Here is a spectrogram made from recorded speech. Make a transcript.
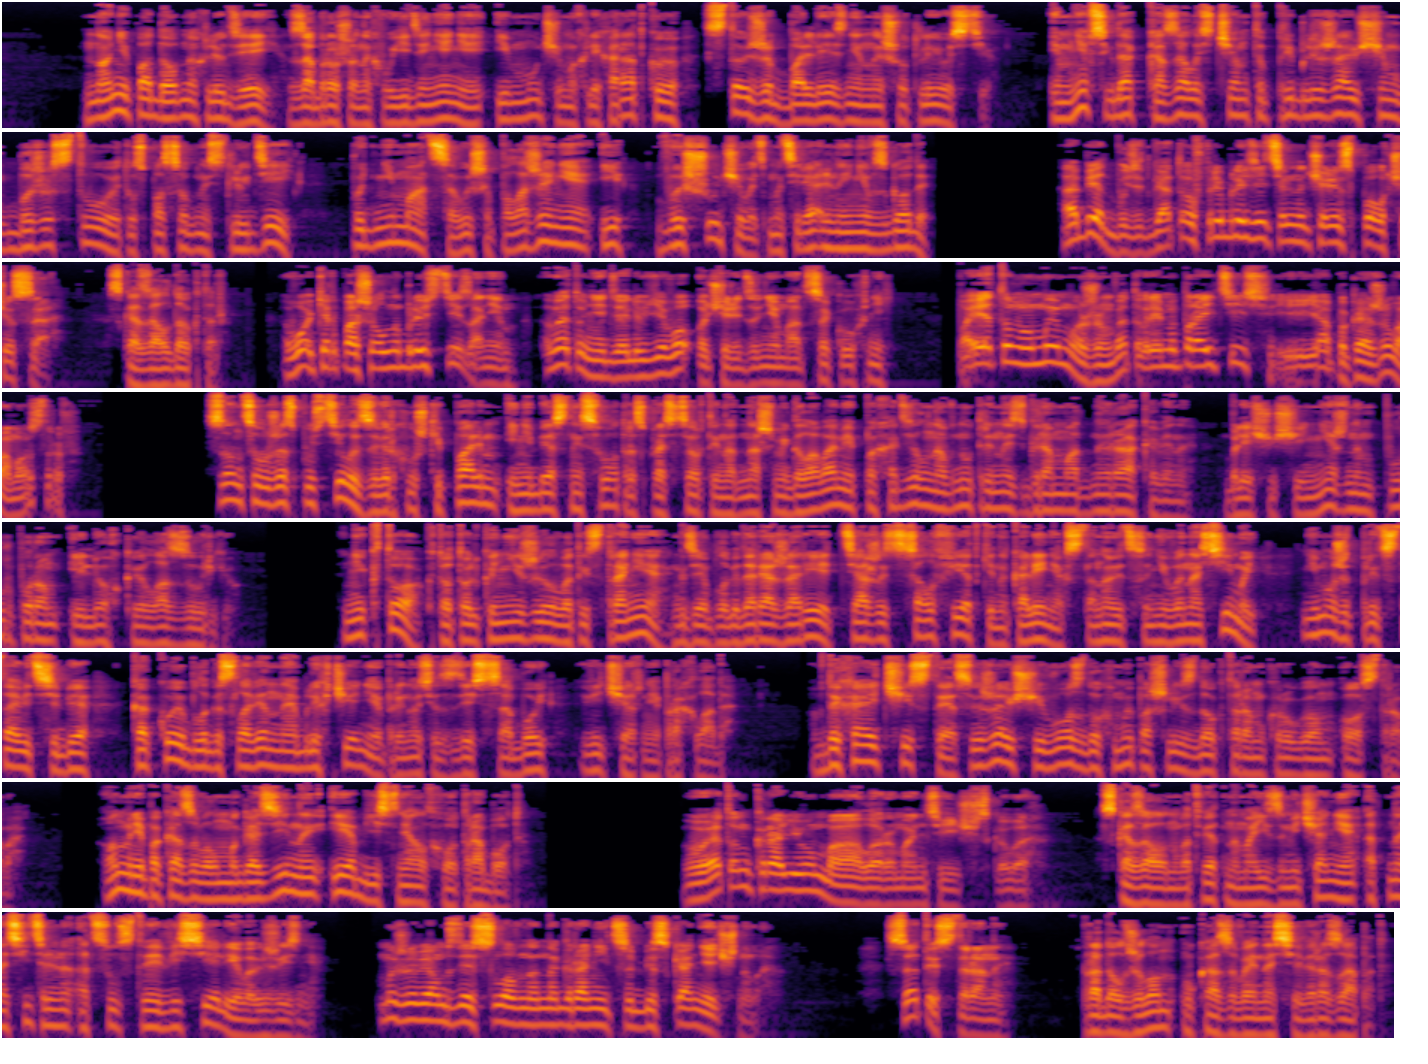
Но не подобных людей, заброшенных в уединение и мучимых лихорадкою с той же болезненной шутливостью. И мне всегда казалось чем-то приближающим к божеству эту способность людей подниматься выше положения и вышучивать материальные невзгоды. Обед будет готов приблизительно через полчаса», — сказал доктор. «Вокер пошел наблюсти за ним. В эту неделю его очередь заниматься кухней. Поэтому мы можем в это время пройтись, и я покажу вам остров». Солнце уже спустилось за верхушки пальм, и небесный свод, распростертый над нашими головами, походил на внутренность громадной раковины, блещущей нежным пурпуром и легкой лазурью. Никто, кто только не жил в этой стране, где благодаря жаре тяжесть салфетки на коленях становится невыносимой, не может представить себе, какое благословенное облегчение приносит здесь с собой вечерняя прохлада. Вдыхая чистый, освежающий воздух, мы пошли с доктором кругом острова. Он мне показывал магазины и объяснял ход работ. «В этом краю мало романтического», — сказал он в ответ на мои замечания относительно отсутствия веселья в их жизни. «Мы живем здесь словно на границе бесконечного. С этой стороны», — продолжил он, указывая на северо-запад,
